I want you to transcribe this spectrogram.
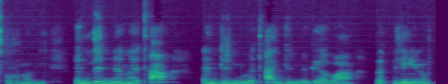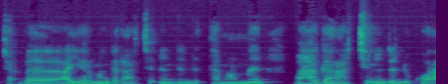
ጥሩ ነው። እንድንመጣ እንድንወጣ እንድንገባ በፕሌኖች በአየር መንገዳችን እንድንተማመን በሀገራችን እንድንኮራ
